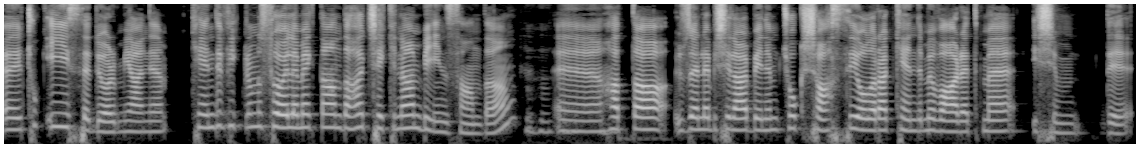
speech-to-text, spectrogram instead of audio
e, çok iyi hissediyorum yani. Kendi fikrimi söylemekten daha çekinen bir insandım. E, hatta üzerine bir şeyler benim çok şahsi olarak kendimi var etme işimdi.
